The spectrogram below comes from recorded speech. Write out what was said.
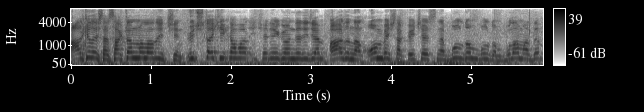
Arkadaşlar saklanmaları için 3 dakika var içeriye göndereceğim. Ardından 15 dakika içerisinde buldum buldum bulamadım.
